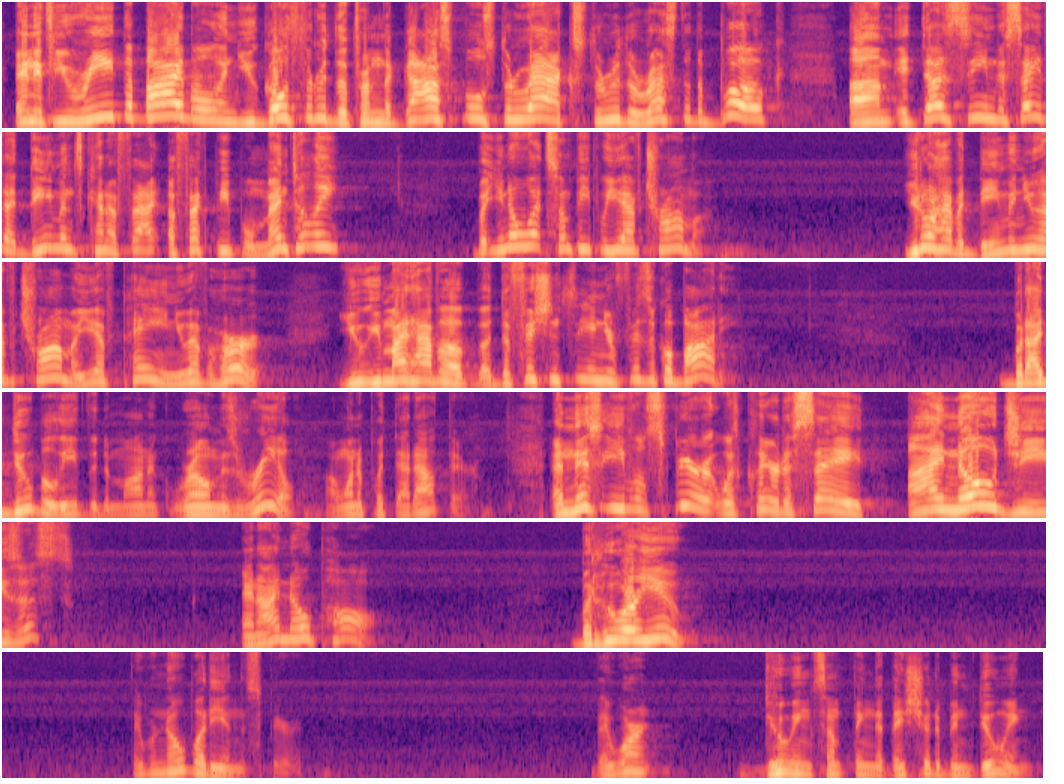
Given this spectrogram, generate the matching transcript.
And if you read the Bible and you go through the, from the Gospels through Acts through the rest of the book, um, it does seem to say that demons can affect, affect people mentally. But you know what? Some people, you have trauma. You don't have a demon, you have trauma, you have pain, you have hurt. You, you might have a, a deficiency in your physical body. But I do believe the demonic realm is real. I want to put that out there. And this evil spirit was clear to say, I know Jesus and I know Paul. But who are you? They were nobody in the Spirit. They weren't doing something that they should have been doing.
